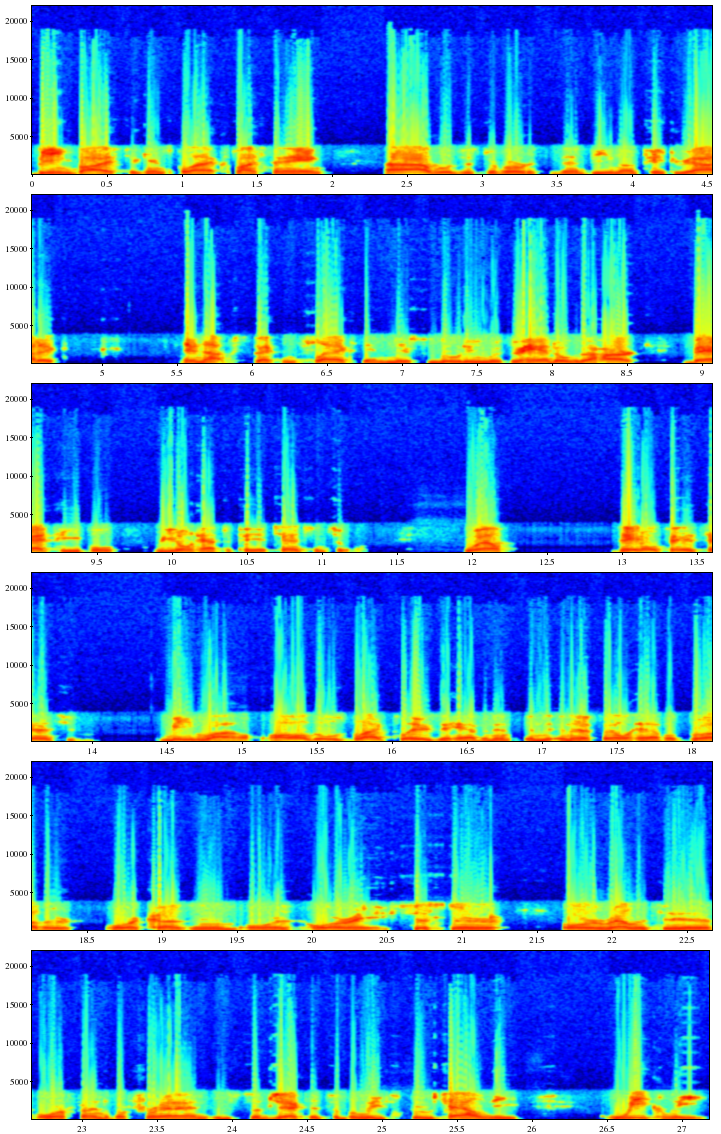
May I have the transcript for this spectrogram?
being biased against blacks by saying, ah, we'll just divert it to them being unpatriotic and not respecting the and they're saluting with their hand over their heart. Bad people. We don't have to pay attention to them. Well, they don't pay attention. Meanwhile, all those black players they have in, in the NFL have a brother or a cousin or or a sister or a relative or a friend of a friend who's subjected to police brutality weekly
